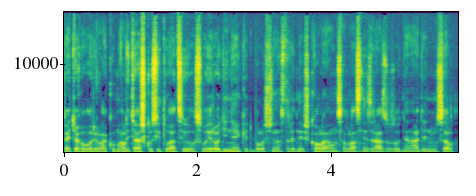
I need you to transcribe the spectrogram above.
Peťo hovoril, ako mali ťažkú situáciu vo svojej rodine, keď bol ešte na strednej škole a on sa vlastne zrazu zo dňa na deň musel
